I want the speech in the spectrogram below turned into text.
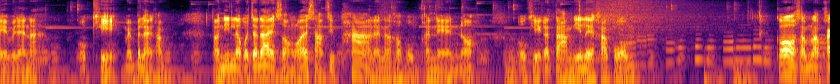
ร์ไปแล้วนะ โอเค ไม่เป็นไรครับ ตอนนี้เราก็จะได้ 235 แล้วนะครับผมคะแนนเนาะโอเคก็ตามนี้เลยครับผม ก็สำหรับใคร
